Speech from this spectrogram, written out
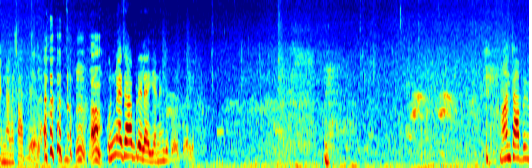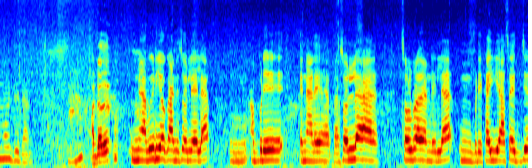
என்னால் சாப்பிடல உண்மையாக சாப்பிடல ஐயா நெஞ்சு கொடுத்து நான் சாப்பிட முடிஞ்சுதான் அடுத்தது உண்மையாக வீடியோ காண்டி சொல்லல. அப்படி என்னால் இப்போ சொல்ல சொல்கிறது இல்லை. இப்படி கையை அசைச்சு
